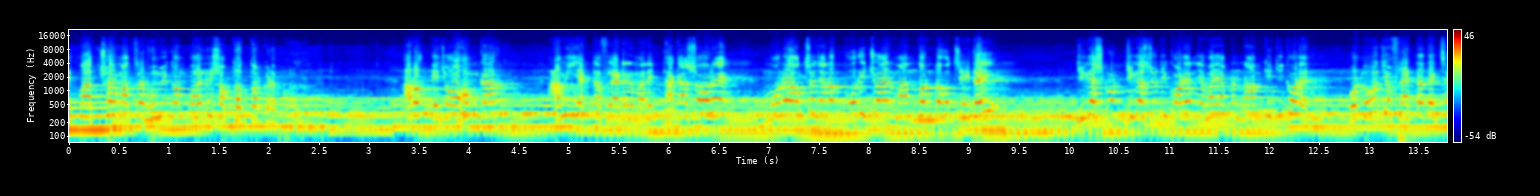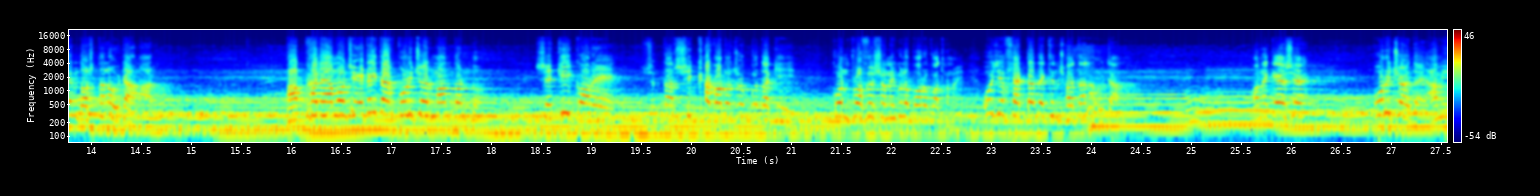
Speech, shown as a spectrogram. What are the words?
এই পাঁচ, ছয় মাত্রা ভূমিকম্প হলেই সব দত্তর করে পড়ে যাবে। আরও এই যে অহংকার, আমি একটা ফ্ল্যাটের মালিক ঢাকা শহরে, মনে হচ্ছে যেন পরিচয়ের মানদণ্ড হচ্ছে এটাই জিজ্ঞেস জিজ্ঞেস যদি করেন যে ভাই আপনার নাম কি কি করেন? বলবে, ওই যে ফ্ল্যাটটা দেখছেন, দশতলা, ওইটা আমার। ভাবখানে এমন যে এটাই তার পরিচয়ের মানদণ্ড। সে কি করে? তার শিক্ষাগত যোগ্যতা কি? কোন প্রফেশন এগুলো বড় কথা নয়। ওই যে ফ্ল্যাটটা দেখছেন, ছয়তলা, ওইটা আমার। অনেকে এসে পরিচয় দেয়, আমি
